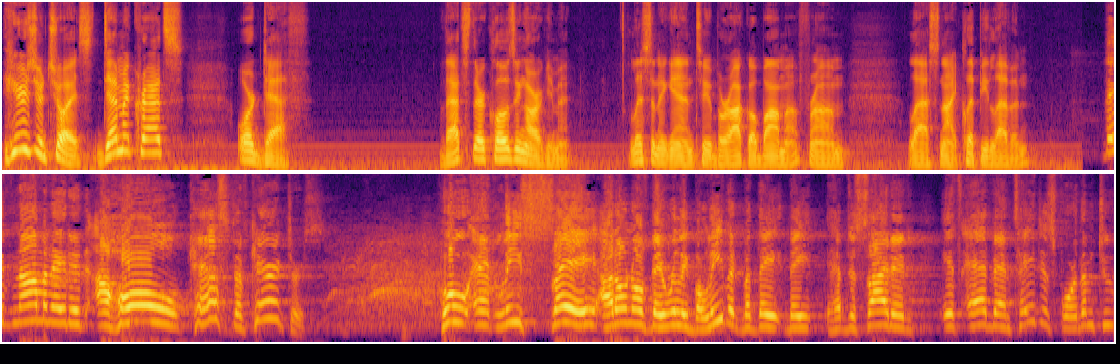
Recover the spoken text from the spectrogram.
here's your choice Democrats or death. That's their closing argument. Listen again to Barack Obama from last night, clip 11. They've nominated a whole cast of characters who at least say, I don't know if they really believe it, but they, they have decided it's advantageous for them to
